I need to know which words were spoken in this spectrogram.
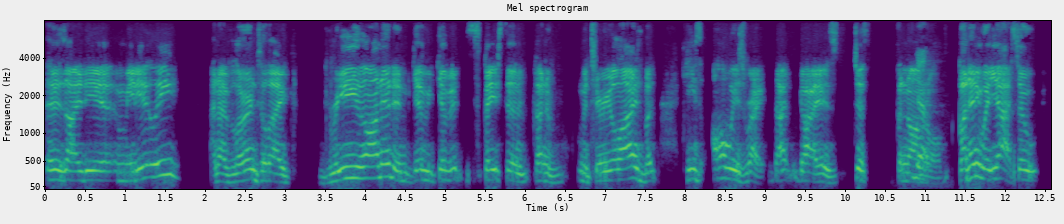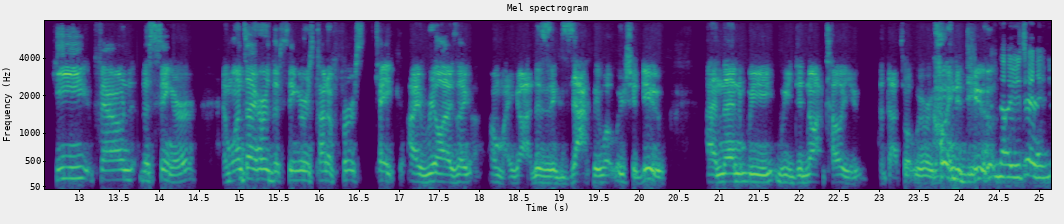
his idea immediately. And I've learned to like breathe on it and give give it space to kind of materialize. But he's always right. That guy is just phenomenal. But anyway, yeah. So he found the singer, and once I heard the singer's kind of first take, I realized like, oh my god, this is exactly what we should do. And then we we did not tell you that that's what we were going to do. No, you didn't.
